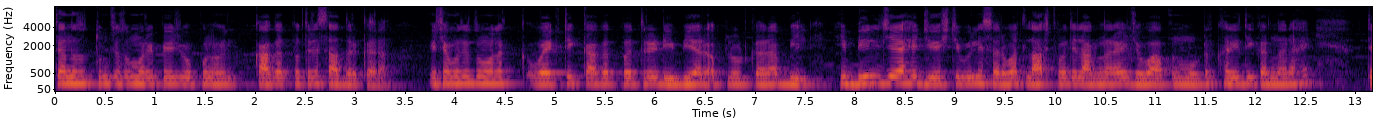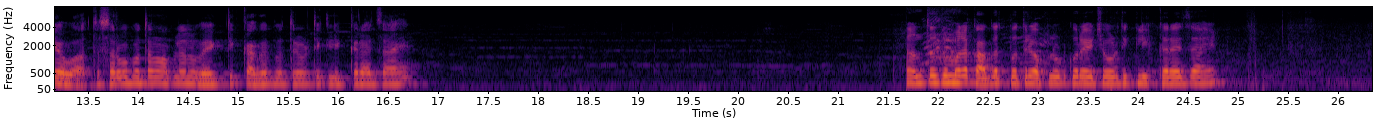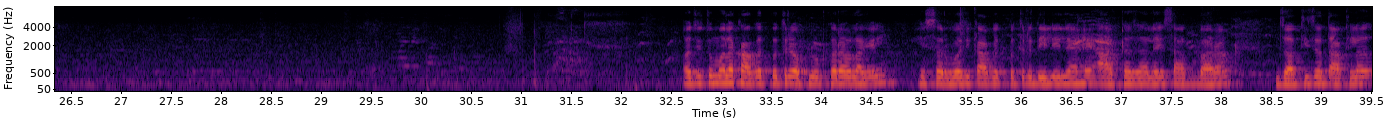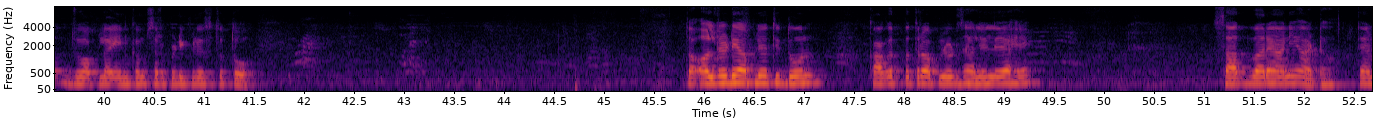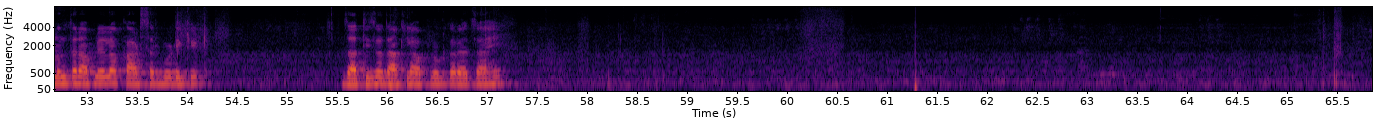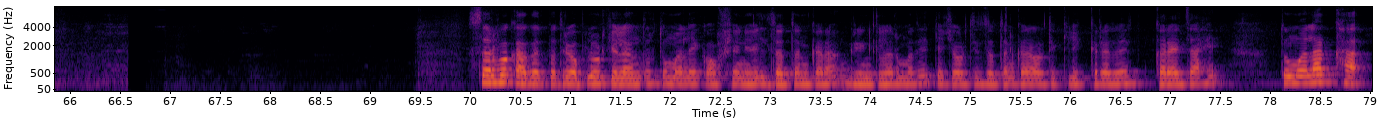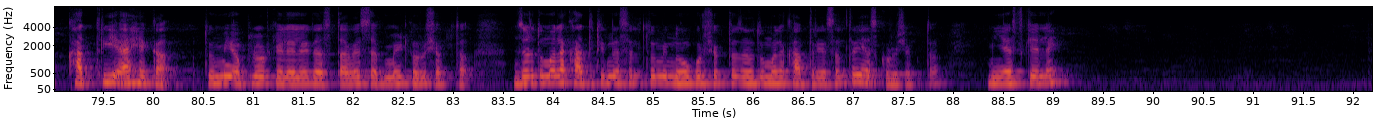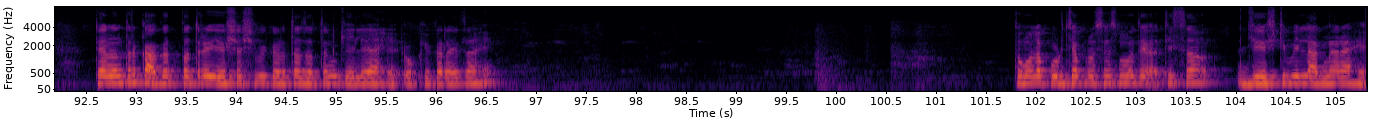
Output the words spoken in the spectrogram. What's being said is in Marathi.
त्यानंतर तुमच्यासमोर हे पेज ओपन होईल. कागदपत्रे सादर करा. याच्यामध्ये तुम्हाला वैयक्तिक कागदपत्रे डी बी आर अपलोड करा बिल हे बिल जे आहे जी एस टी बिल हे सर्वात लास्टमध्ये लागणार आहे. जेव्हा आपण मोटर खरेदी करणार आहे तेव्हा. तर सर्वप्रथम आपल्याला वैयक्तिक कागदपत्रेवरती क्लिक करायचं आहे. नंतर तुम्हाला कागदपत्रे अपलोड करा याच्यावरती क्लिक करायचं आहे. आधी तुम्हाला कागदपत्रे अपलोड करावं लागेल. हे सर्व कागदपत्रे दिलेले आहे. आठ झालं आहे सात बारा. जातीचा दाखला जो आपला इन्कम सर्टिफिकेट असतो तो. तर ऑलरेडी आपली ती दोन कागदपत्र अपलोड झालेले आहे. सात बारा आणि आठ. त्यानंतर आपल्याला कार्ड सर्टिफिकेट जातीचा दाखला अपलोड करायचा आहे. सर्व कागदपत्रे अपलोड केल्यानंतर तुम्हाला एक ऑप्शन येईल जतन करा. ग्रीन कलरमध्ये त्याच्यावरती जतन करावरती क्लिक करायचं करायचं आहे. तुम्हाला खा खात्री आहे का? तुम्ही अपलोड केलेले दस्तावेज सबमिट करू शकता. जर तुम्हाला खात्री नसेल तर तुम्ही नो करू शकता. जर तुम्हाला खात्री असेल तर यस करू शकता. मी यस केले त्यानंतर कागदपत्रे यशस्वीकरता जतन केले आहे. ओके करायचं आहे. तुम्हाला पुढच्या प्रोसेसमध्ये अतिसा जी एस टी बिल लागणार आहे.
